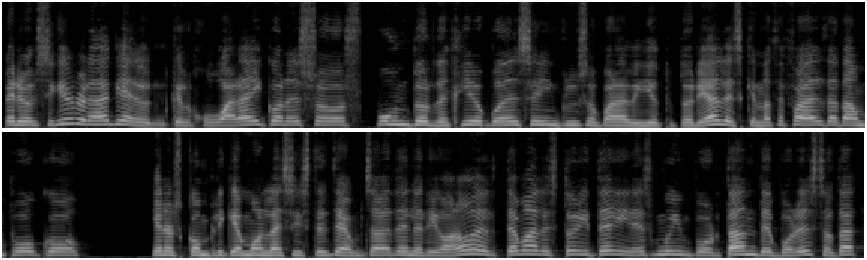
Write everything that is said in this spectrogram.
pero sí que es verdad que el, jugar ahí con esos puntos de giro puede ser incluso para videotutoriales, que no hace falta tampoco que nos compliquemos la existencia. Muchas veces le digo, no, el tema del storytelling es muy importante por esto, tal.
